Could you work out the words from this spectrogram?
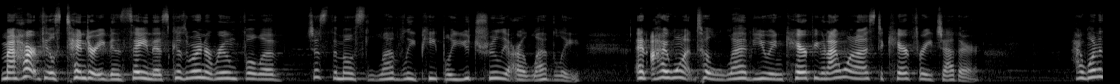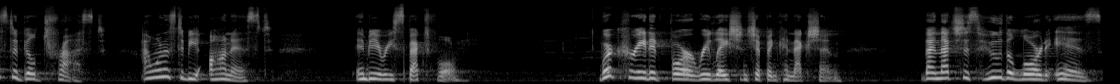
My heart feels tender even saying this because we're in a room full of just the most lovely people. You truly are lovely. And I want to love you and care for you, and I want us to care for each other. I want us to build trust. I want us to be honest and be respectful. We're created for relationship and connection. Then that's just who the Lord is.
